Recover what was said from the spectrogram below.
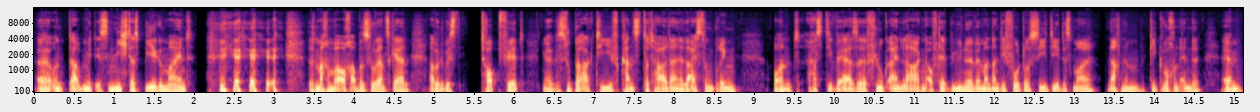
äh, und damit ist nicht das Bier gemeint. das machen wir auch ab und zu ganz gern, aber du bist topfit, äh, bist super aktiv, kannst total deine Leistung bringen und hast diverse Flugeinlagen auf der Bühne, wenn man dann die Fotos sieht jedes Mal nach einem Gig-Wochenende. Ähm,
